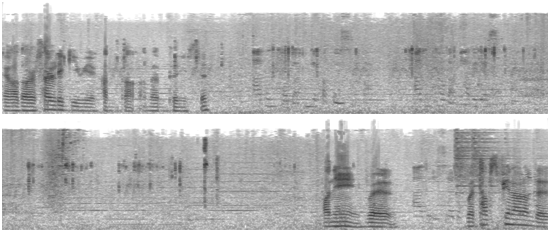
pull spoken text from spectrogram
내가 널 살리기 위해 간다는 드니스 아니 왜왜 탑스핀 하는데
